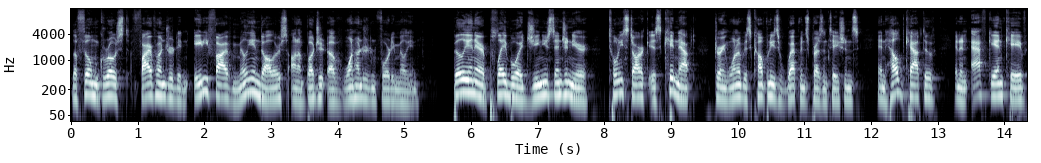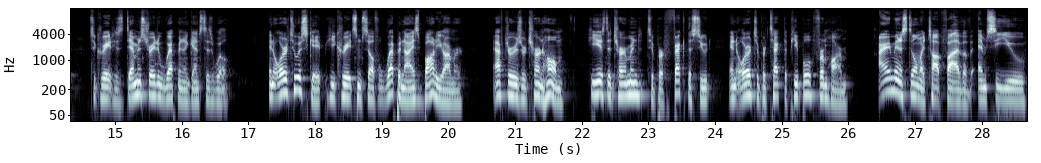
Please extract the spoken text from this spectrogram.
The film grossed $585 million on a budget of 140 million. Billionaire playboy genius engineer Tony Stark is kidnapped during one of his company's weapons presentations and held captive in an Afghan cave to create his demonstrated weapon against his will. In order to escape, he creates himself weaponized body armor. After his return home, he is determined to perfect the suit in order to protect the people from harm. Iron Man is still in my top five of MCU,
